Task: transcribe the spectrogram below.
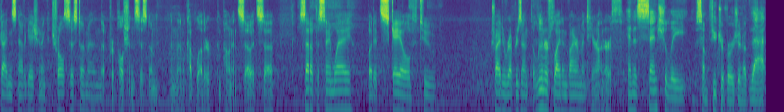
guidance, navigation, and control system, and the propulsion system, and then a couple other components. So it's uh, set up the same way, but it's scaled to try to represent the lunar flight environment here on Earth. And essentially, some future version of that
